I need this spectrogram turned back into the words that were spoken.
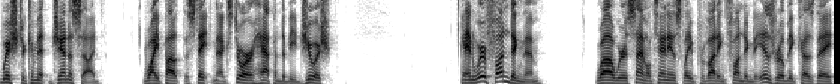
wish to commit genocide wipe out the state next door happen to be Jewish. And we're funding them while we're simultaneously providing funding to Israel because they,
